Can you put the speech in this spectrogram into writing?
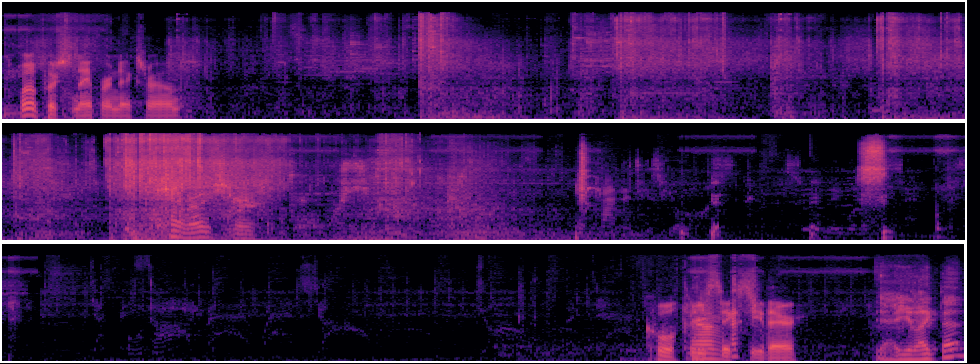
I'm gonna push sniper next round. Can't register. Cool Yeah, 360 there. Yeah, you like that?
